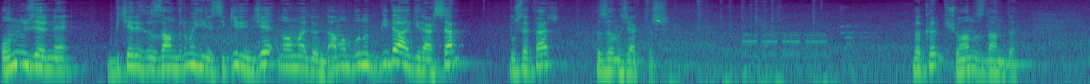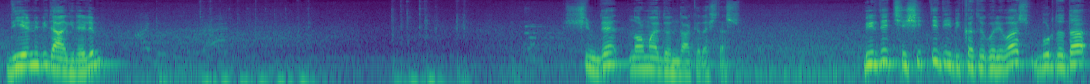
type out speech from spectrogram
Onun üzerine bir kere hızlandırma hilesi girince normal döndü. Ama bunu bir daha girersem bu sefer hızlanacaktır. Bakın şu an hızlandı. Diğerini bir daha girelim. Şimdi normal döndü arkadaşlar. Bir de çeşitli diye bir kategori var. Burada da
